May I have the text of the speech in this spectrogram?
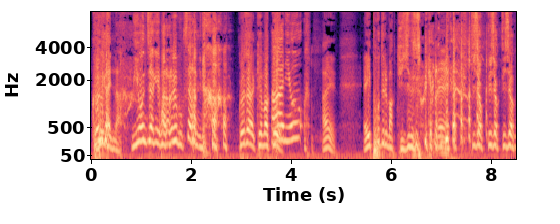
그럴 리가 있나? 위원장의 발언을 묵살합니다. 그러자 이렇게 막 그, 아니요. 아니 A4들을 막 뒤지는 소리가 납니다. 뒤적, 뒤적, 뒤적.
